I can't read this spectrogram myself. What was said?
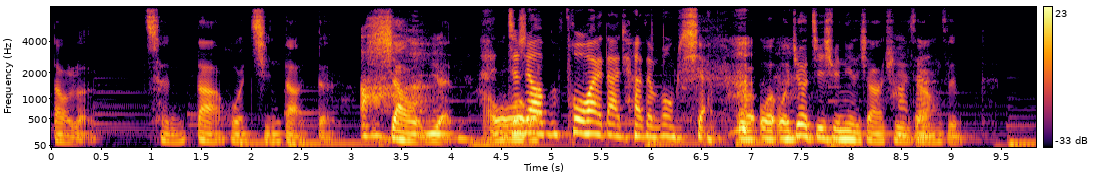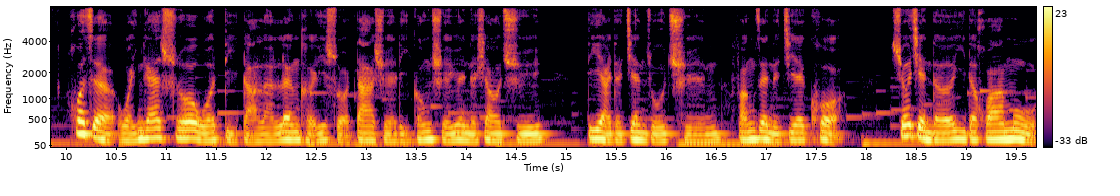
到了成大或清大的校园，就是要破坏大家的梦想。我我我就继续念下去，这样子。或者我应该说，我抵达了任何一所大学理工学院的校区，低矮的建筑群，方正的街廓，修剪得而已的花木，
